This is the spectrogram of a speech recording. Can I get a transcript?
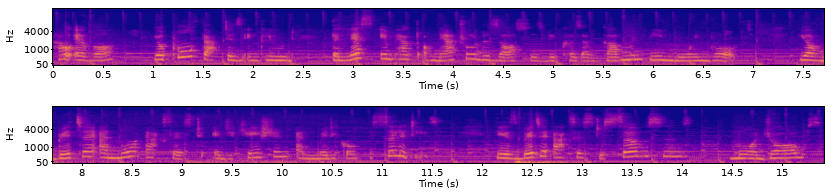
However, your pull factors include the less impact of natural disasters because of government being more involved. You have better and more access to education and medical facilities. There is better access to services, more jobs,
